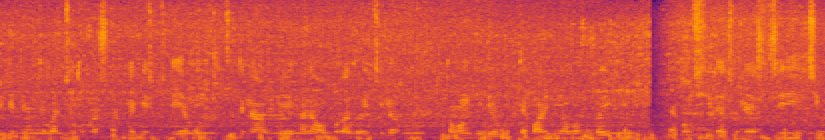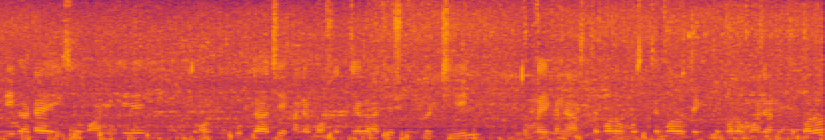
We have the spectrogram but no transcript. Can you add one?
দিকে দেখতে পাচ্ছ তোমরা শর্টলেক স্টেডিয়াম এই কিছুদিন আগে এখানে অপরাধ হয়েছিল। তখন ভিডিও করতে পারিনি অবশ্যই। এখন সিধা চলে এসেছি চিংড়িঘাটায় এইসব দিকে তোমার পুকুরটা আছে, এখানে বসার জায়গা আছে, সুন্দর ঝিল। তোমরা এখানে আসতে পারো, বসতে পারো, দেখতে পারো, মজা নিতে পারো।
